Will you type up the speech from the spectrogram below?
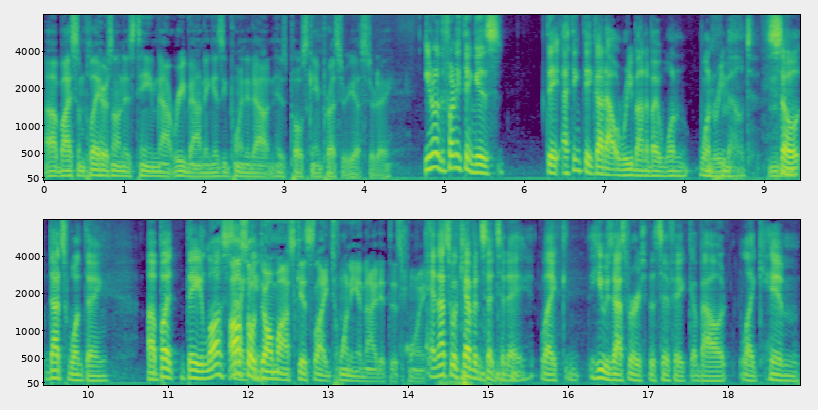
uh, by some players on his team not rebounding, as he pointed out in his post-game presser yesterday. You know, the funny thing is, they I think they got out rebounded by one one rebound. So that's one thing. Uh, but they lost. that Also, game. Domas gets like 20 a night at this point. and that's what Kevin said today. Like he was asked very specific about like him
